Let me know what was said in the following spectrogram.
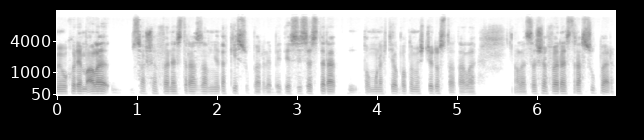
Mimochodem, ale Saša Fenestra za mě taky super debit, jestli se teda tomu nechtěl potom ještě dostat, ale, ale Saša Fenestra super.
